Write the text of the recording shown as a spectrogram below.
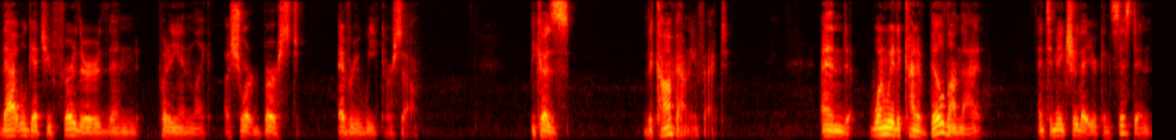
that will get you further than putting in like a short burst every week or so. Because the compounding effect. And one way to kind of build on that and to make sure that you're consistent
